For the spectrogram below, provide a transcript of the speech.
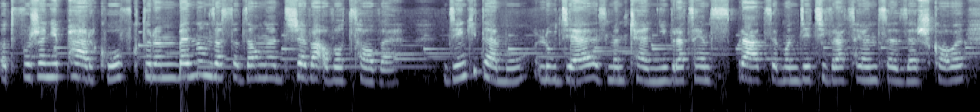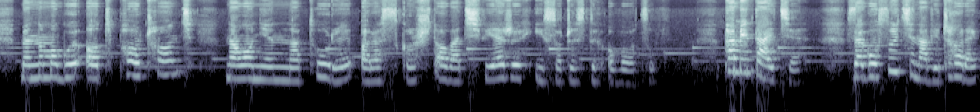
otworzenie parku, w którym będą zasadzone drzewa owocowe. Dzięki temu ludzie zmęczeni wracając z pracy bądź dzieci wracające ze szkoły będą mogły odpocząć na łonie natury oraz skosztować świeżych i soczystych owoców. Pamiętajcie, zagłosujcie na wieczorek,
